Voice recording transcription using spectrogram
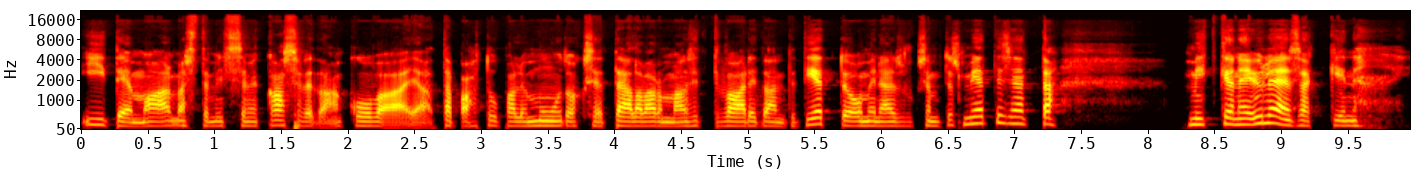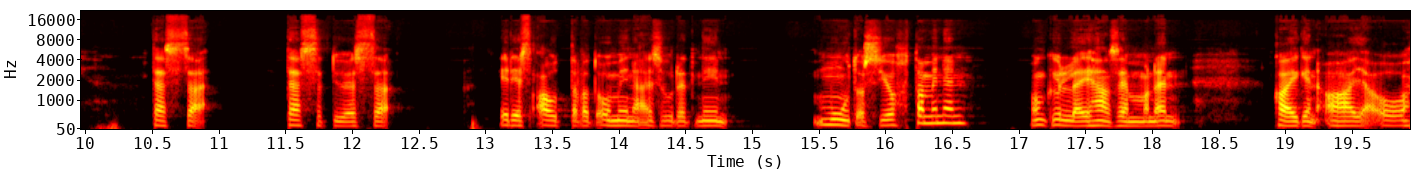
IT-maailmasta, missä me kasvetaan kovaa ja tapahtuu paljon muutoksia. Täällä varmaan sitten vaaditaan niitä tiettyjä ominaisuuksia, mutta jos miettisin, että mitkä ne yleensäkin tässä, tässä työssä edes auttavat ominaisuudet, niin muutosjohtaminen on kyllä ihan semmoinen kaiken A ja O,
